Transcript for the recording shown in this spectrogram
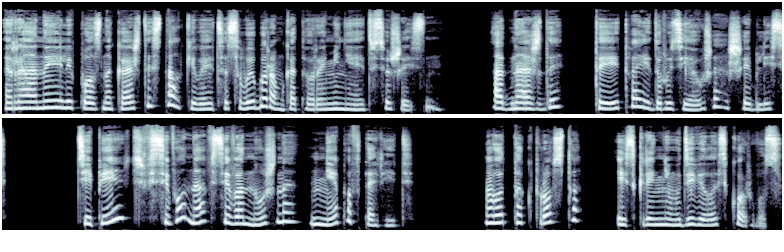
Рано или поздно каждый сталкивается с выбором, который меняет всю жизнь. Однажды ты и твои друзья уже ошиблись. Теперь всего-навсего нужно не повторить. Вот так просто? Искренне удивилась Корвус.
